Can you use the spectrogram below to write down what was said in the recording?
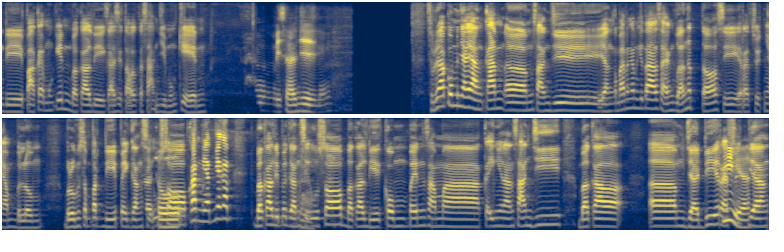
yang dipakai mungkin bakal dikasih tahu ke Sanji mungkin. hmm, bisa aja Sebenarnya aku menyayangkan em, Sanji yang kemarin kan kita sayang banget toh si Red Suit-nya belum belum sempat dipegang si. Usop. Kan niatnya kan bakal dipegang Hmm. si Usop, bakal dikompen sama keinginan Sanji, bakal em, jadi Red Suit Iya. yang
